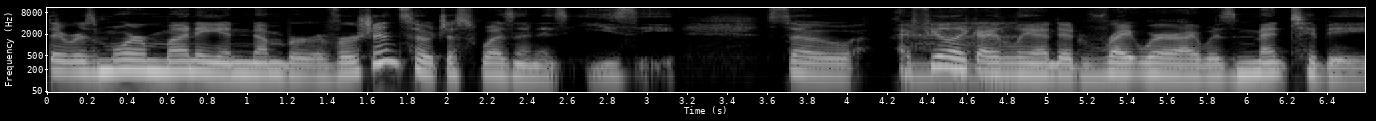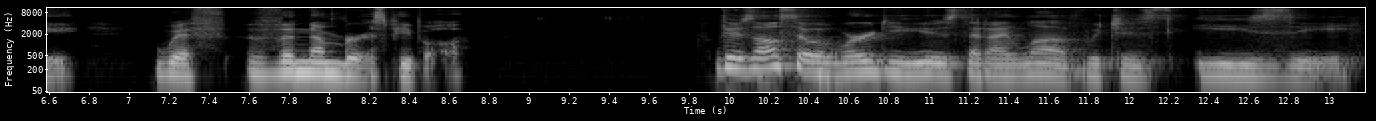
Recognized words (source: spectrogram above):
there was more money and number aversion, so it just wasn't as easy. So I feel like I ah. landed right where I was meant to be with the numbers people. There's also a word you use that I love, which is easy.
